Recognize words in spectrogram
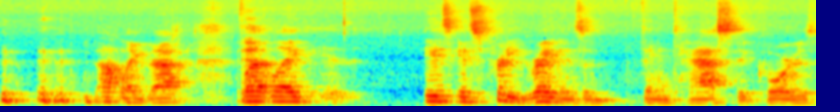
Not like that. But, like, it, it's it's pretty great, and it's a fantastic chorus.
